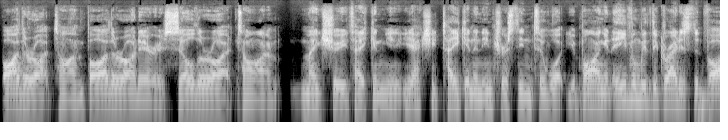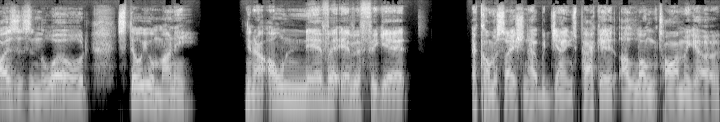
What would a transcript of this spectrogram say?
Buy the right time, buy the right areas, sell the right time. Make sure you're taking you- you're actually taking an interest into what you're buying. And even with the greatest advisors in the world, still your money. You know, I'll never ever forget a conversation I had with James Packer a long time ago.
